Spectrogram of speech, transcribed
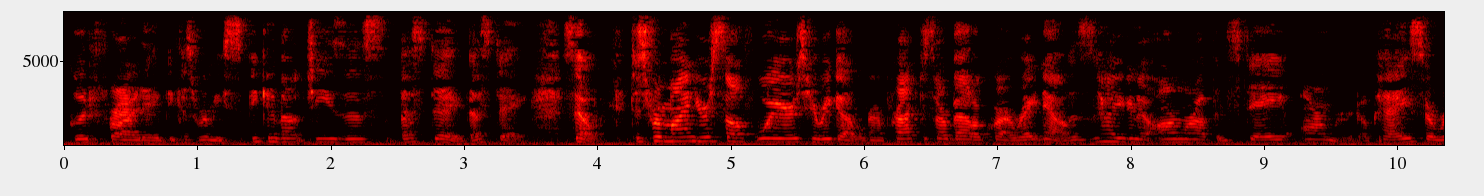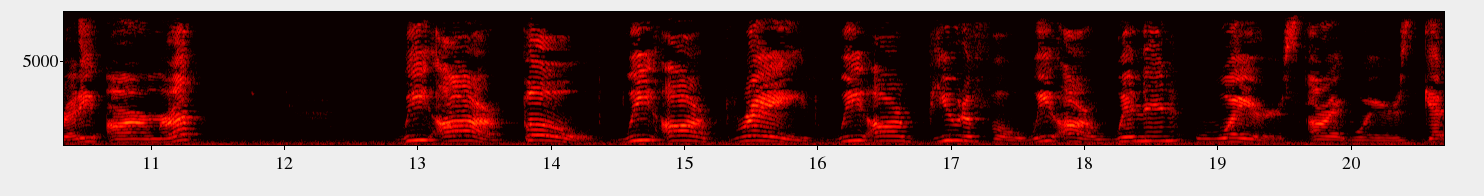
Good Friday because we're going to be speaking about Jesus. Best day, best day. So just remind yourself, warriors, here we go. We're going to practice our battle cry right now. This is how you're going to armor up and stay armored, okay? So ready? Armor up We are bold. We are brave. We are beautiful. We are women warriors. All right, warriors, get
